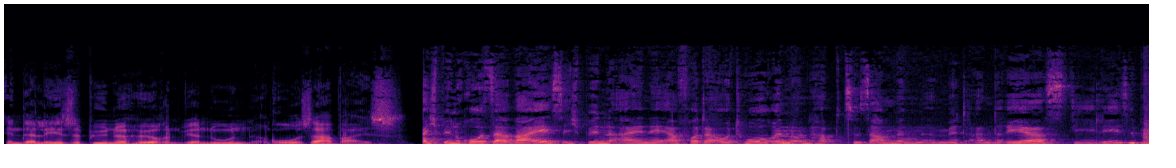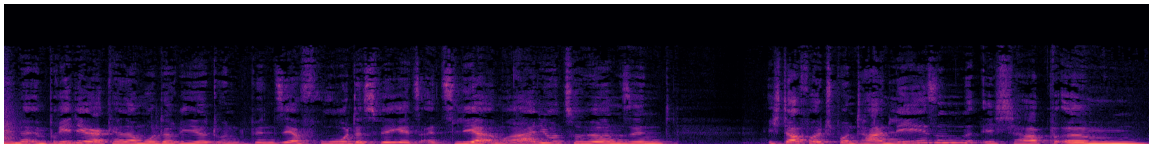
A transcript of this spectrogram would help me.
In der Lesebühne hören wir nun Rosa Weiß. Ich bin Rosa Weiß, ich bin eine Erfurter Autorin und habe zusammen mit Andreas die Lesebühne im Predigerkeller moderiert und bin sehr froh, dass wir jetzt als Lea im Radio zu hören sind. Ich darf heute spontan lesen. Ich habe ähm,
